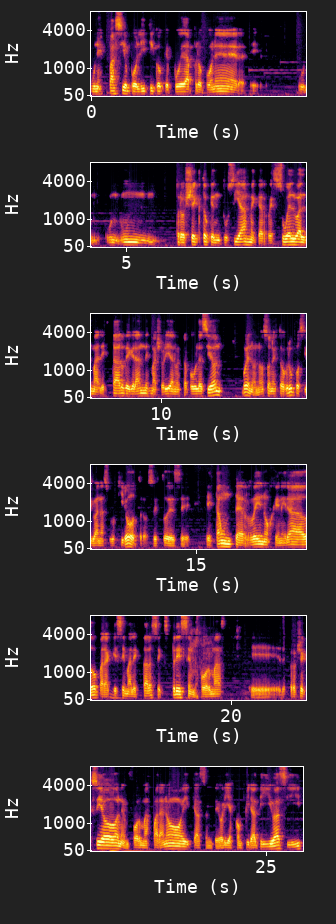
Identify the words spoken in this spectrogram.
un espacio político que pueda proponer eh, un, proyecto que entusiasme, que resuelva el malestar de grandes mayoría de nuestra población, bueno, no son estos grupos y van a surgir otros. Esto es, eh, está un terreno generado para que ese malestar se exprese en formas eh, de proyección, en formas paranoicas, en teorías conspirativas y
